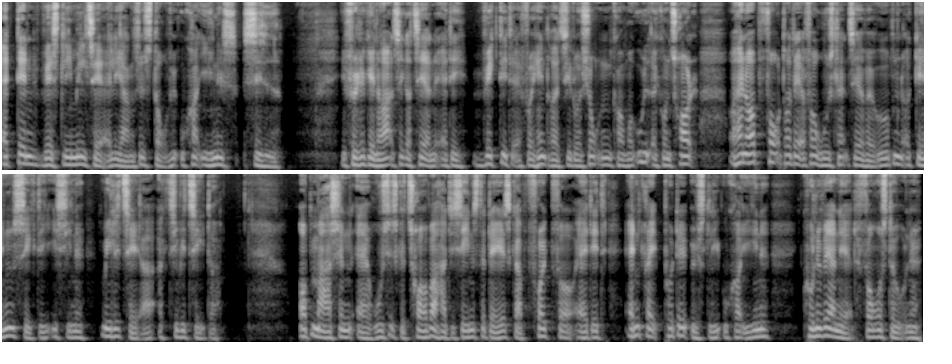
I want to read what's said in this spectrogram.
at den vestlige militære alliance står ved Ukraines side. Ifølge generalsekretæren er det vigtigt at forhindre, at situationen kommer ud af kontrol, og han opfordrer derfor Rusland til at være åben og gennemsigtig i sine militære aktiviteter. Opmarschen af russiske tropper har de seneste dage skabt frygt for, at et angreb på det østlige Ukraine kunne være nært forestående.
